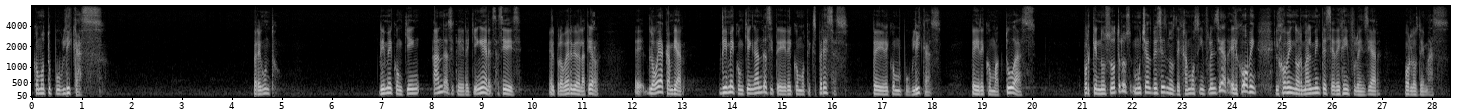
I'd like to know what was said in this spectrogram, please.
¿Cómo tú publicas? Pregunto. Dime con quién andas y te diré quién eres. Así dice el proverbio de la tierra. Eh, lo voy a cambiar. Dime con quién andas y te diré cómo te expresas. Te diré cómo publicas. Te diré cómo actúas porque nosotros muchas veces nos dejamos influenciar. El joven, el joven normalmente se deja influenciar por los demás.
